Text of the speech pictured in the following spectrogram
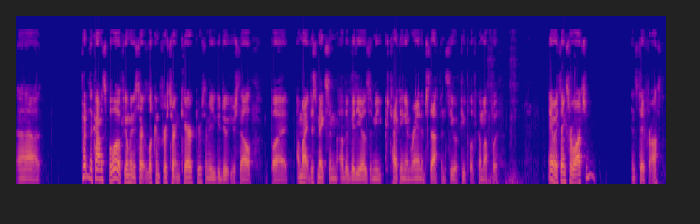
Uh, put in the comments below if you want me to start looking for certain characters. I mean, you could do it yourself, but I might just make some other videos of me typing in random stuff and see what people have come up with. Anyway, thanks for watching, and stay frosty.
